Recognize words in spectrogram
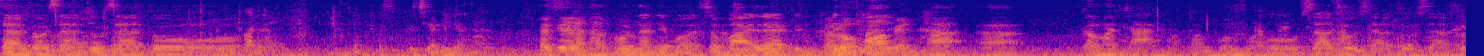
สาธุสาธุสาธุเสียงนี่กันนะ ก็เสียแหละครับคนนั้นนี่บ่สบายแรกเป็นก็หลวงพ่อเป็นพระเอ่อกรรมจารย์ครับตอนผมบวชโอ้สาธุสาธุสาธุ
